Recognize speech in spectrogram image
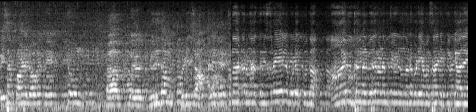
വിശപ്പാണ് ലോകത്തെ ഏറ്റവും ദുരിതം പിടിച്ച അല്ലെങ്കിൽ ആക്രമണത്തിന് ഇസ്രയേലിന് കൊടുക്കുന്ന ആയുധങ്ങൾ വിതരണം ചെയ്യുന്ന നടപടി അവസാനിപ്പിക്കാതെ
